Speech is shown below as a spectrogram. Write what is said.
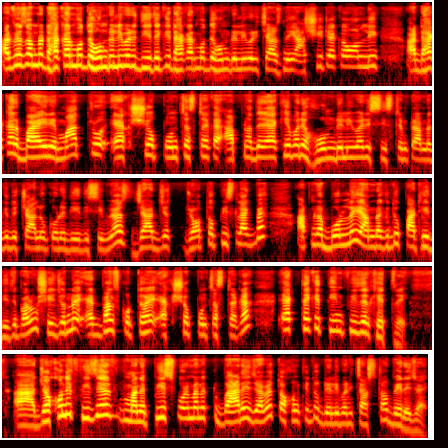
আর বিকজ আমরা ঢাকার মধ্যে হোম ডেলিভারি দিয়ে থাকি। ঢাকার মধ্যে হোম ডেলিভারি চার্জ নেই। আশি টাকা অনলি আর ঢাকার বাইরে মাত্র একশো পঞ্চাশ টাকা আপনাদের একেবারে হোম ডেলিভারি সিস্টেমটা আমরা কিন্তু চালু করে দিয়ে দিচ্ছি বিকজ যার যত পিস লাগবে, আপনারা বললেই আমরা কিন্তু পাঠিয়ে দিতে পারব। সেই জন্য অ্যাডভান্স করতে হয় একশো পঞ্চাশ টাকা, এক থেকে তিন পিসের ক্ষেত্রে। আর যখনই পিসের মানে পিস পরিমাণ একটু বাড়ে যাবে, তখন কিন্তু ডেলিভারি চার্জটাও বেড়ে যায়।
